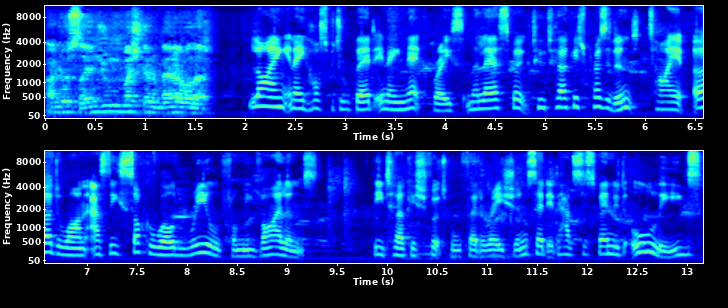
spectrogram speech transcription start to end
Alo Sayın Cumhurbaşkanı merhabalar. Lying in a hospital bed in a neck brace, Meler spoke to Turkish President Tayyip Erdogan as the soccer world reeled from the violence. The Turkish Football Federation said it had suspended all leagues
